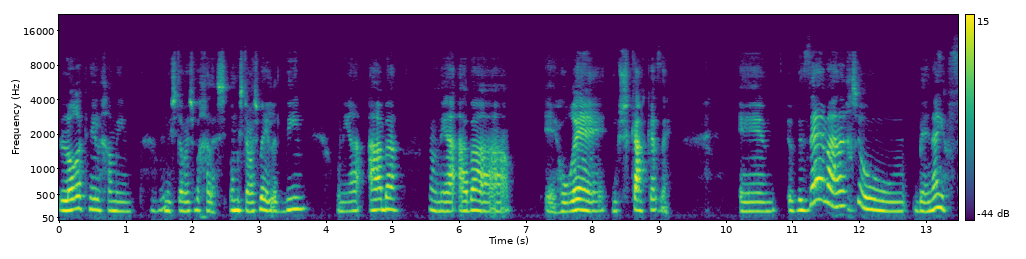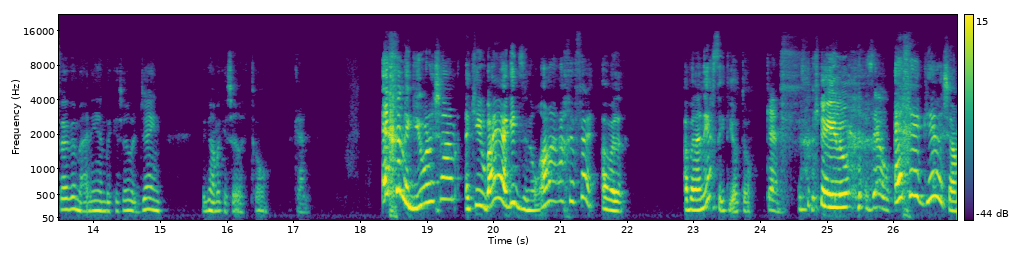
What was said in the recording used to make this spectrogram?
לא רק נלחמים, מהמם. הוא משתמש בחלש, הוא משתמש בילדים, הוא נהיה אבא, הוא נהיה אבא אה, הורה מושקע כזה. אה, וזה מהלך שהוא בעיניי יפה ומעניין בקשר לג'יין וגם בקשר לתור. כן. איך הם הגיעו לשם? כאילו בא לי להגיד זה נורא מהלך יפה, אבל, אבל אני עשיתי אותו. כן. כאילו, זהו. איך היא הגיעה לשם?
